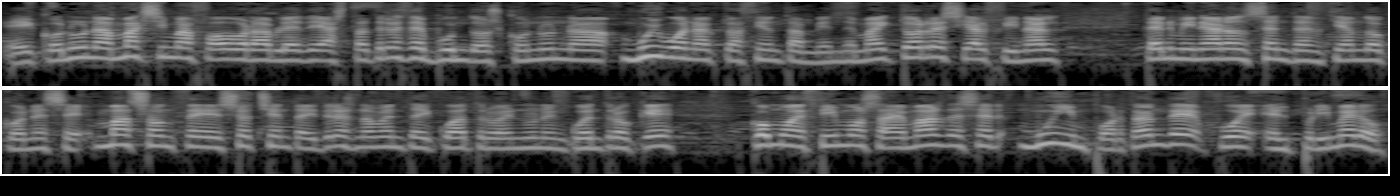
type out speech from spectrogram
eh, con una máxima favorable de hasta 13 puntos, con una muy buena actuación también de Mike Torres y al final terminaron sentenciando con ese más 11, ese 83-94 en un encuentro que, como decimos, además de ser muy importante, fue el primero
